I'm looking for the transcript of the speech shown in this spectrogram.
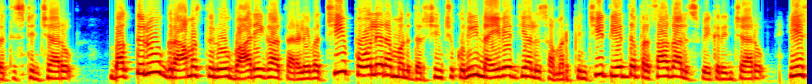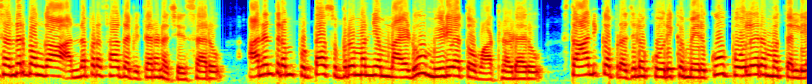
ప్రతిష్ఠించారు. భక్తులు గ్రామస్తులు భారీగా తరలివచ్చి పోలేరమ్మను దర్శించుకుని నైవేద్యాలు సమర్పించి తీర్థ ప్రసాదాలు స్వీకరించారు. ఈ సందర్భంగా అన్నప్రసాద వితరణ చేశారు. అనంతరం పుట్టా సుబ్రహ్మణ్యం నాయుడు మీడియాతో మాట్లాడారు. స్థానిక ప్రజల కోరిక మేరకు పోలేరమ్మ తల్లి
